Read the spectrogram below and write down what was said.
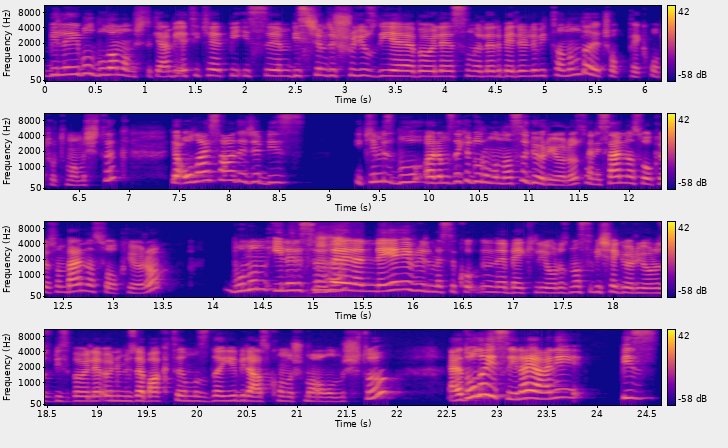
bir label bulamamıştık. Yani bir etiket, bir isim, biz şimdi şuyuz diye böyle sınırları belirli bir tanım da çok pek oturtmamıştık. Ya olay sadece biz ikimiz bu aramızdaki durumu nasıl görüyoruz? Hani sen nasıl okuyorsun, ben nasıl okuyorum? Bunun ilerisinde yani neye evrilmesi ne bekliyoruz? Nasıl bir şey görüyoruz biz böyle önümüze baktığımızdayı biraz konuşma olmuştu. Yani dolayısıyla yani biz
